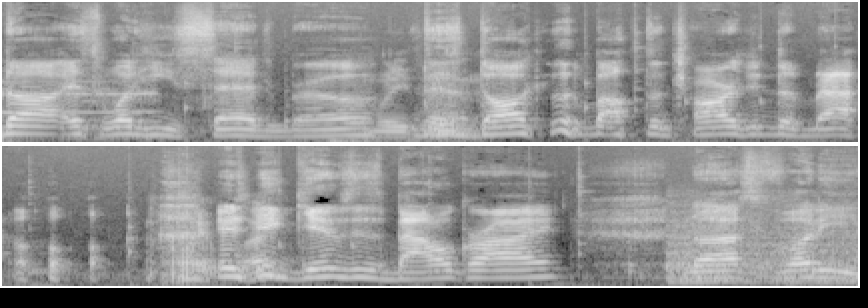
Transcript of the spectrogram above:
Nah, it's what he said, bro. He This said? dog is about to charge into battle. and he gives his battle cry. Nah, that's funny.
